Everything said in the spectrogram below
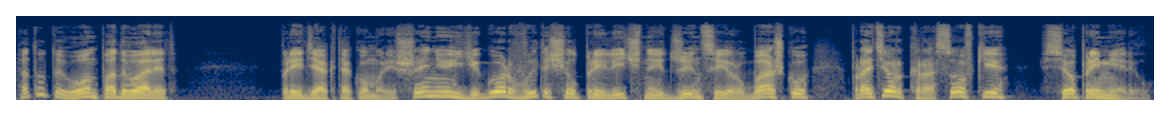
а тут и он подвалит. Придя к такому решению, Егор вытащил приличные джинсы и рубашку, протер кроссовки, все примерил.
